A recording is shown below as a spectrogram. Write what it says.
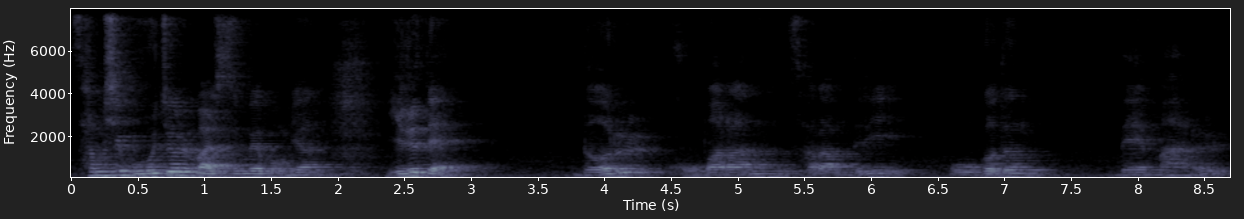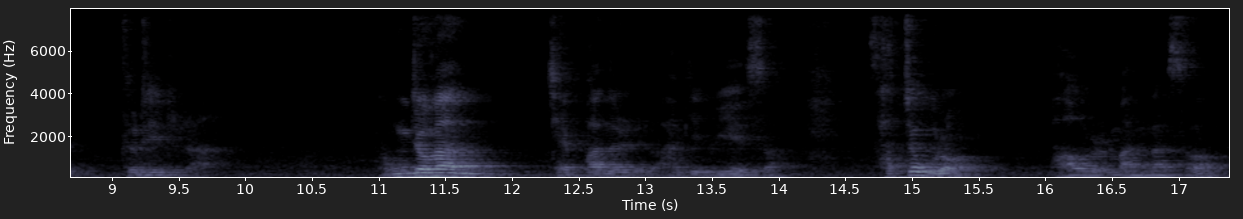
35절 말씀에 보면 이르되 너를 고발하는 사람들이 오거든 내 말을 들으리라. 공정한 재판을 하기 위해서 사적으로 바울을 만나서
